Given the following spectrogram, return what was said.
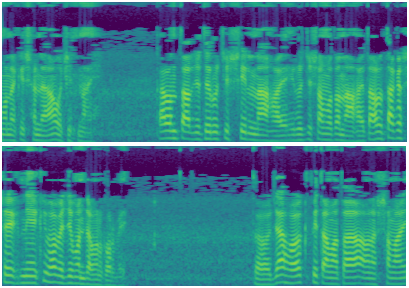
মনে কিছু নেওয়া উচিত নয় কারণ তার যদি রুচিশীল না হয়, রুচিসম্মত না হয়, তাহলে তাকে সে নিয়ে কীভাবে জীবনযাপন করবে? তো যা হোক, পিতামাতা অনেক সময়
